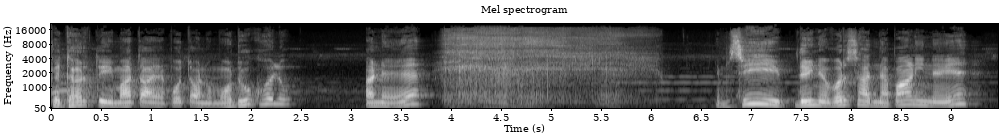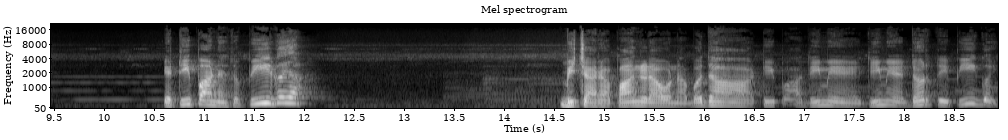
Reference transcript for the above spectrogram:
કે ધરતી માતાએ પોતાનું મોઢું ખોલ્યું અને એમ સીપ દઈને વરસાદના પાણીને એ ટીપાને તો પી ગયા. બિચારા પાંદડાઓના બધા ટીપા ધીમે ધીમે ધરતી પી ગઈ.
